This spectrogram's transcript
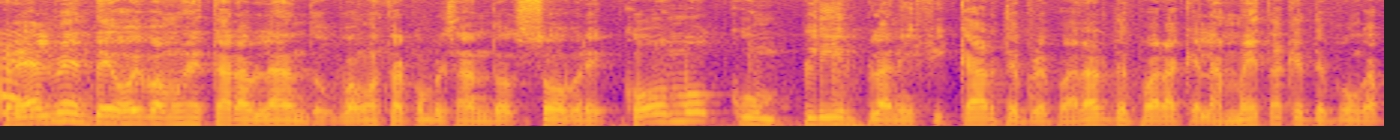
Realmente hoy vamos a estar hablando, vamos a estar conversando sobre cómo cumplir, planificarte, prepararte para que las metas que te ponga,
